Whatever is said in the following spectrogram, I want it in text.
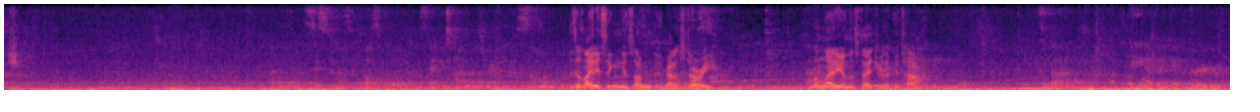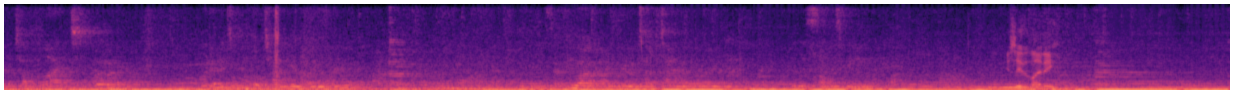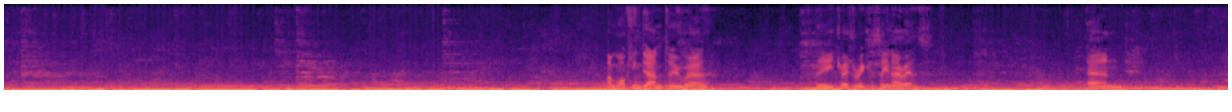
Systems in hospital at the same time I was writing a song. There's a lady singing a song about a story. The one lady on the stage with a guitar. Walking down to where the Treasury Casino is, and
